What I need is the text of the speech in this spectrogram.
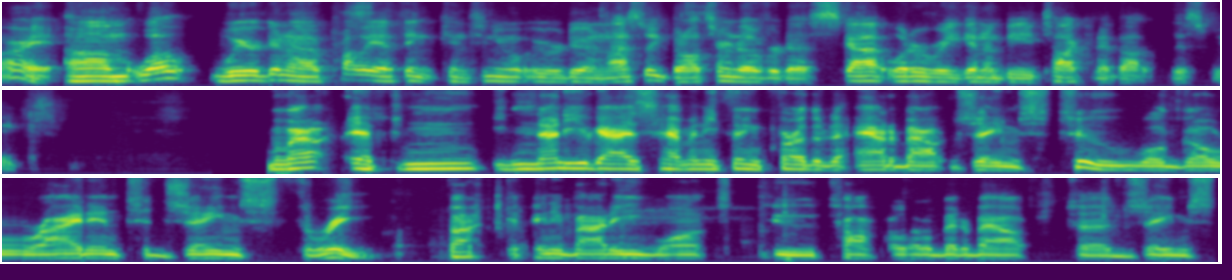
All right. Um, well, we're gonna probably, I think, continue what we were doing last week, but I'll turn it over to Scott. What are we gonna be talking about this week? Well, if n- none of you guys have anything further to add about James 2, we'll go right into James 3. But if anybody wants to talk a little bit about uh, James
